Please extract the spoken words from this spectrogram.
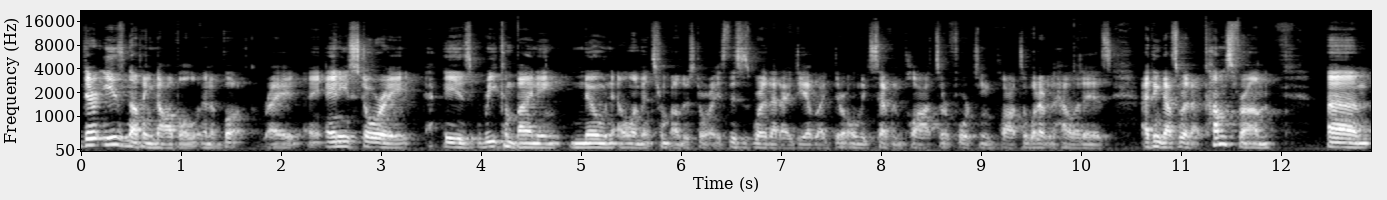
there is nothing novel in a book, right? Any story is recombining known elements from other stories. This is where that idea of like there are only seven plots or 14 plots or whatever the hell it is, I think that's where that comes from. Um,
